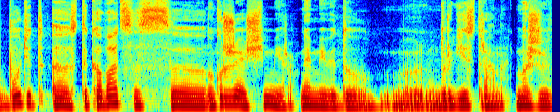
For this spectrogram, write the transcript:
будет э, стыковаться с э, окружающим миром? Я имею в виду другие страны. Мы же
